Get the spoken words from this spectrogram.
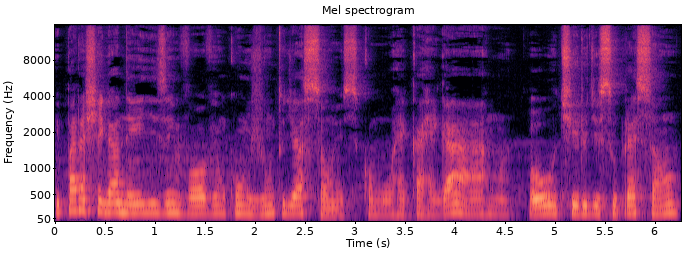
E para chegar neles envolve um conjunto de ações, como recarregar a arma ou o tiro de supressão,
